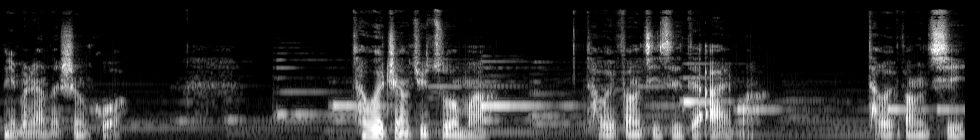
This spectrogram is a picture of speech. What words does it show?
你们俩的生活。他会这样去做吗？他会放弃自己的爱吗？他会放弃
